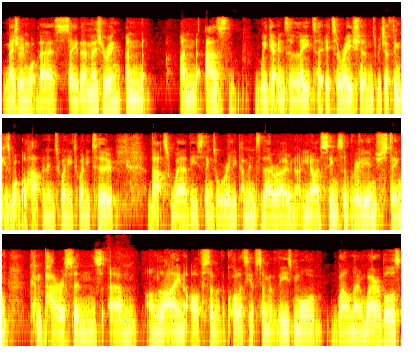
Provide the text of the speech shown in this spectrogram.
measuring what they say they're measuring. And and as we get into later iterations, which I think is what will happen in 2022, that's where these things will really come into their own. You know, I've seen some really interesting comparisons um, online of some of the quality of some of these more well-known wearables,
